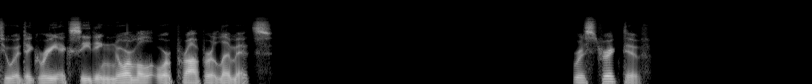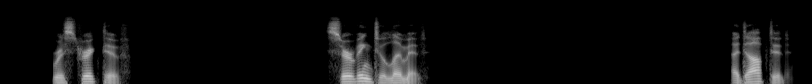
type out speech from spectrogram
To a degree exceeding normal or proper limits. Restrictive. Restrictive. Serving to limit. Adopted.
